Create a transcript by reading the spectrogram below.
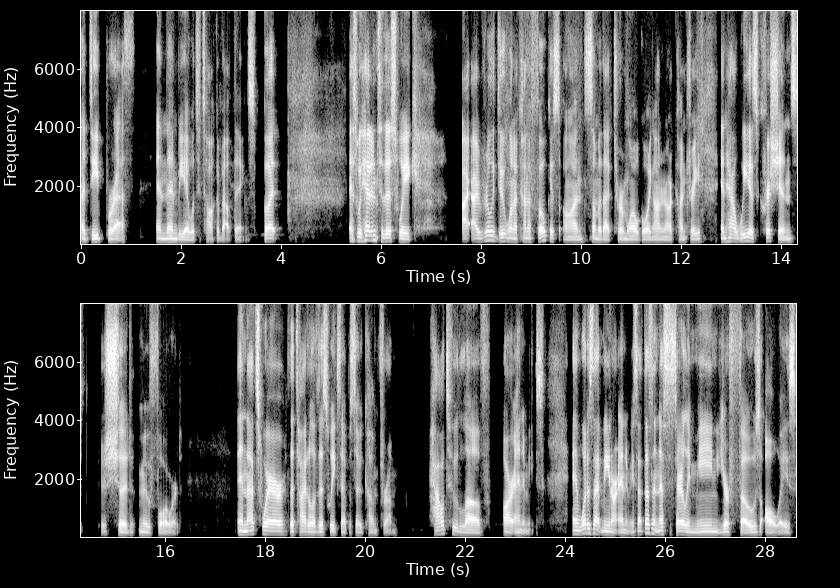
a deep breath and then be able to talk about things. But as we head into this week, I, I really do want to kind of focus on some of that turmoil going on in our country and how we as Christians should move forward. And that's where the title of this week's episode comes from How to Love Our Enemies. And what does that mean, our enemies? That doesn't necessarily mean your foes always.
